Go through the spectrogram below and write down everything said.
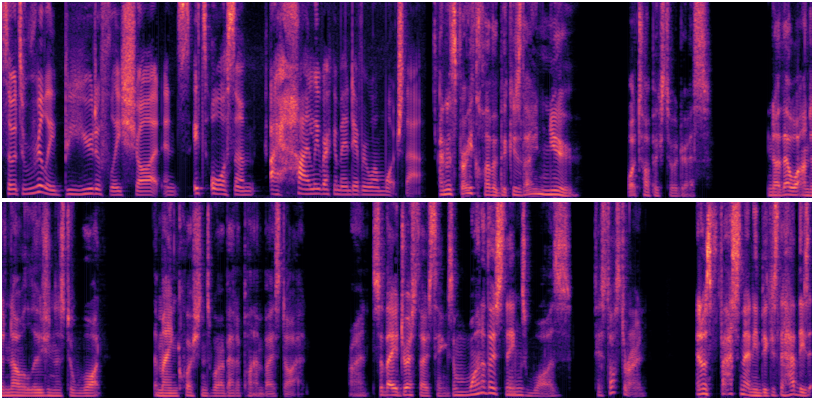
So it's really beautifully shot and it's, it's awesome. I highly recommend everyone watch that. And it's very clever because they knew what topics to address. You know, they were under no illusion as to what the main questions were about a plant-based diet. right? So they addressed those things. And one of those things was testosterone. And it was fascinating because they had these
